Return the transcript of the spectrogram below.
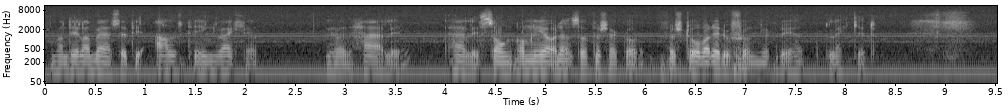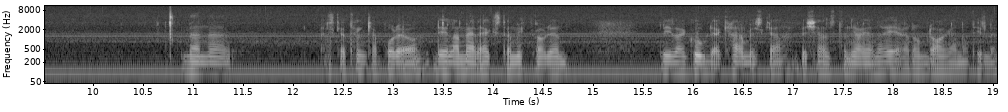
ska man dela med sig till allting verkligen. Det är en härlig, härlig sång. Om ni gör den så försök att förstå vad det är du sjunger för det är helt läckert. Men eh, jag ska tänka på det och dela med dig extra mycket av den lilla goda karmiska förtjänsten jag genererar de dagarna till dig.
